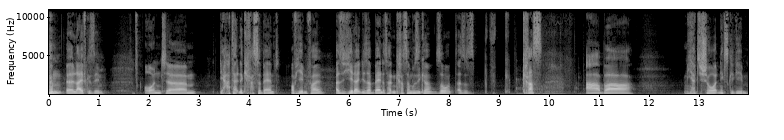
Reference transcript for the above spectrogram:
äh, live gesehen. Und ähm, der hat halt eine krasse Band, auf jeden Fall. Also jeder in dieser Band ist halt ein krasser Musiker, so. Also krass. Aber mir hat die Show halt nichts gegeben.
